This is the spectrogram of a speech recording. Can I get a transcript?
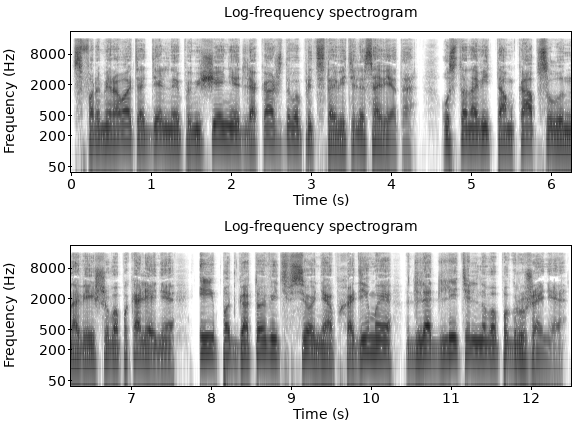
Сформировать отдельное помещение для каждого представителя совета, установить там капсулы новейшего поколения и подготовить все необходимое для длительного погружения. —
